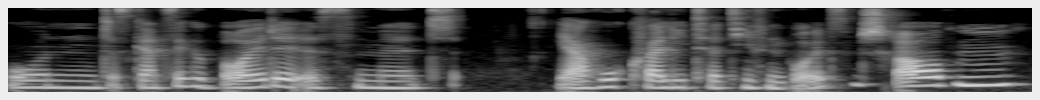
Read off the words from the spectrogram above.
Und das ganze Gebäude ist mit ja, hochqualitativen Bolzenschrauben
